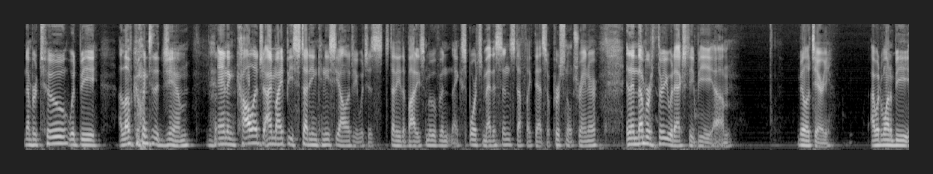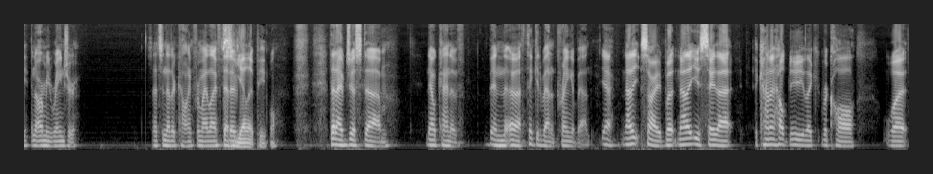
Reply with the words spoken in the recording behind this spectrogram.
Number two would be I love going to the gym, and in college I might be studying kinesiology, which is study the body's movement, like sports medicine, stuff like that. So personal trainer, and then number three would actually be. Um, military. I would want to be an army ranger. So that's another calling for my life that Just I've yell at people. that I've just um, now kind of been uh, thinking about and praying about. Yeah. Now that sorry, but now that you say that, it kind of helped me like recall what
